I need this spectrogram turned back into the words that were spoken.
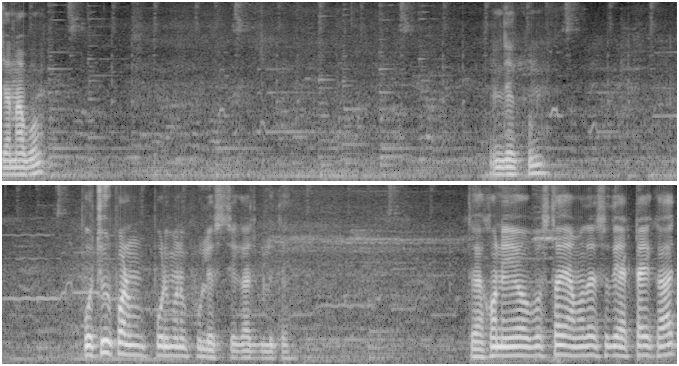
জানাব। দেখুন। প্রচুর পরিমাণে ফুল এসছে গাছগুলিতে। তো এখন এই অবস্থায় আমাদের শুধু একটাই কাজ,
